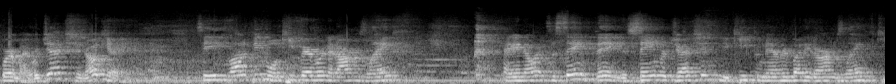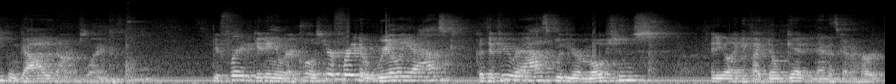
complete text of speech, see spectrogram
Where am I? Rejection. Okay. See, a lot of people keep everyone at arm's length. And you know, it's the same thing. The same rejection, you keeping everybody at arm's length, keeping God at arm's length. You're afraid to get anywhere close. You're afraid to really ask, because if you ask with your emotions, and you're like, if I don't get it, then it's going to hurt.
